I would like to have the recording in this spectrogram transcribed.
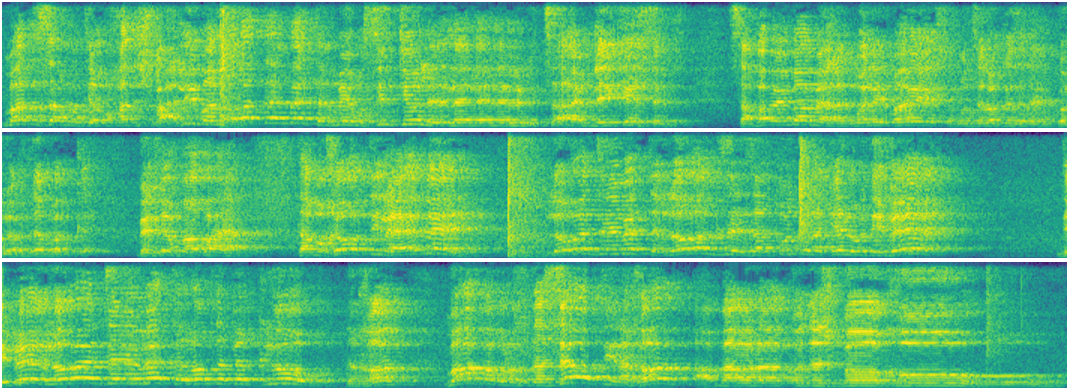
מה אתה שם אותי? ארוחת ישמעאלים? אני לא רואה את זה מטר! מי, הם עושים טיול למצרים בלי כסף. סבבה מבבא, על הגמלים, מה יש? למרות זה לא כזה נעים כל הבית, אבל כן. בקרב, מה הבעיה? אתה מוכר אותי לאבן? לא רואה את זה מטר, לא רק זה, זרקו אותו לכלא, הוא דיבר? דיבר, לא רואה את זה ממטר, לא מדבר כלום, נכון? מה אמר לו? תנסה אותי, נכון? אמר לו הקדוש ברוך הוא,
